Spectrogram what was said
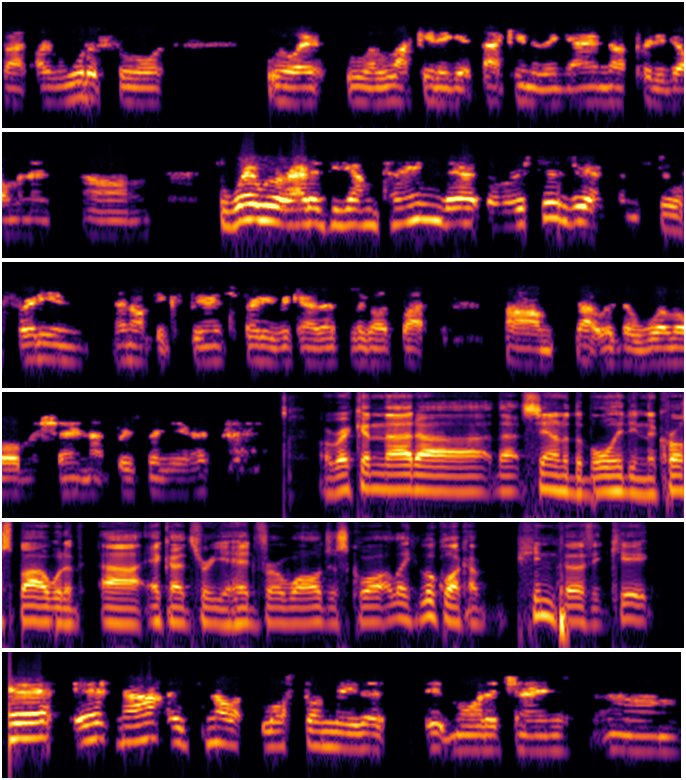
But I would have thought we were, we were lucky to get back into the game. They're pretty dominant. Um, so where we were at as a young team there at the Roosters, we had some still Freddie and enough experience. Freddie, Rico, those sort of guys. But um, that was a well-oiled machine, that Brisbane unit. I reckon that uh, that sound of the ball hitting the crossbar would have uh, echoed through your head for a while, just quietly. Looked like a pin perfect kick. Yeah, yeah, no, it's not lost on me that it might have changed. Um,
